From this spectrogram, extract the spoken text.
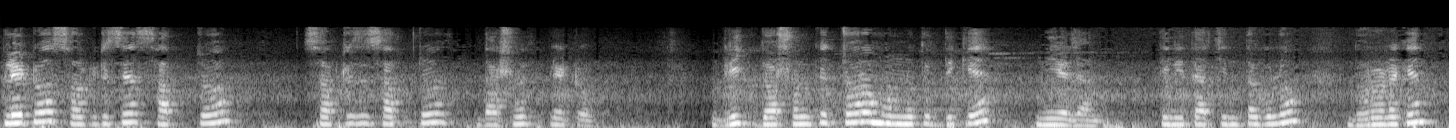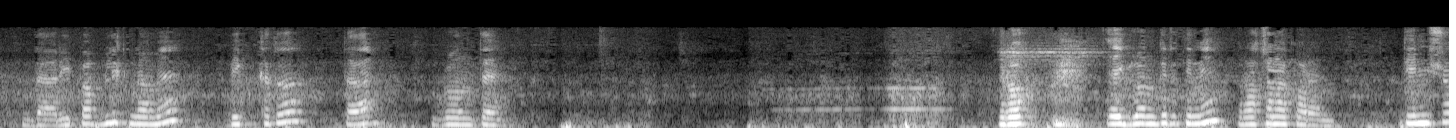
প্লেটো, সক্রেটিসের ছাত্র সক্রেটিসের ছাত্র, দার্শনিক প্লেটো। গ্রিক দর্শনকে চরম উন্নতির দিকে নিয়ে যান। তিনি তার চিন্তাগুলো ধরে রাখেন দ্য রিপাবলিক নামে বিখ্যাত তার গ্রন্থে। এই গ্রন্থটি তিনি রচনা করেন। তিনশো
